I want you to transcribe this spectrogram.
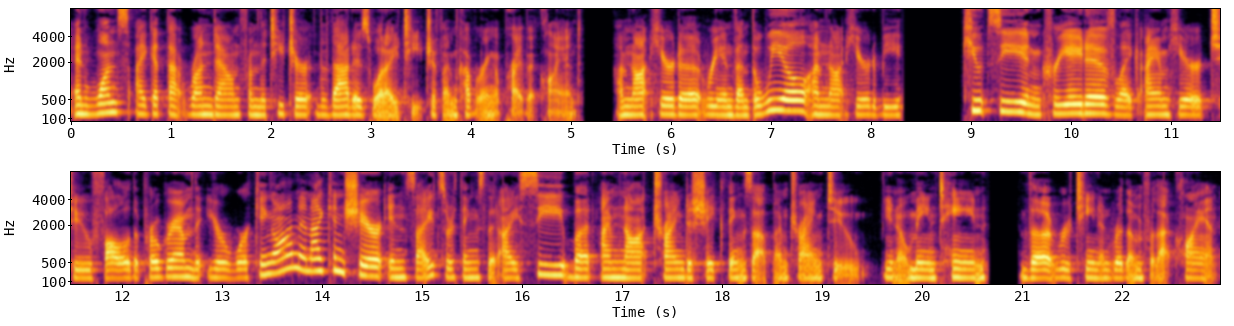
And once I get that rundown from the teacher, that is what I teach if I'm covering a private client. I'm not here to reinvent the wheel. I'm not here to be cutesy and creative. Like I am here to follow the program that you're working on and I can share insights or things that I see, but I'm not trying to shake things up. I'm trying to, you know, maintain the routine and rhythm for that client.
